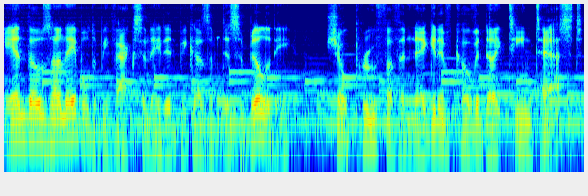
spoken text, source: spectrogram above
and those unable to be vaccinated because of disability show proof of a negative COVID 19 test.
